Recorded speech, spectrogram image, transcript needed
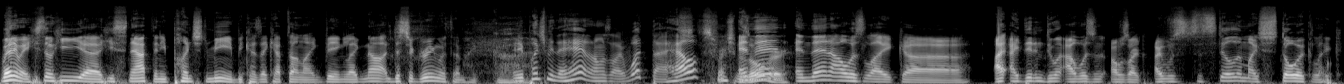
But anyway, so he uh, he snapped and he punched me because I kept on like being like not disagreeing with him, and he punched me in the head, and I was like, "What the hell?" This friendship and is then, over. And then I was like, uh, I I didn't do it. I wasn't. I was like, I was still in my stoic like.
